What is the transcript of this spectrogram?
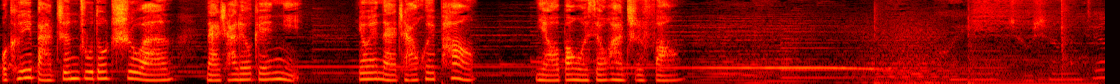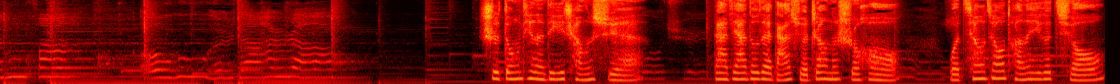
我可以把珍珠都吃完，奶茶留给你，因为奶茶会胖，你要帮我消化脂肪。是冬天的第一场雪，大家都在打雪仗的时候，我悄悄团了一个球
